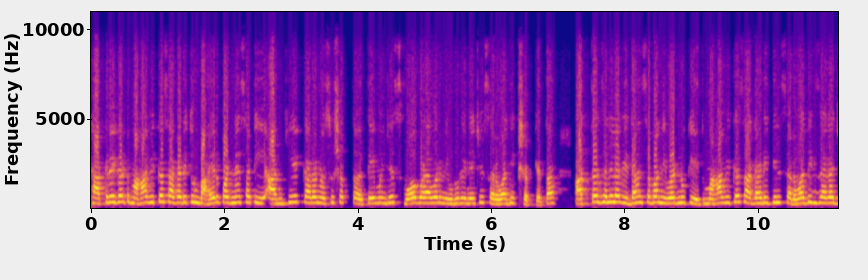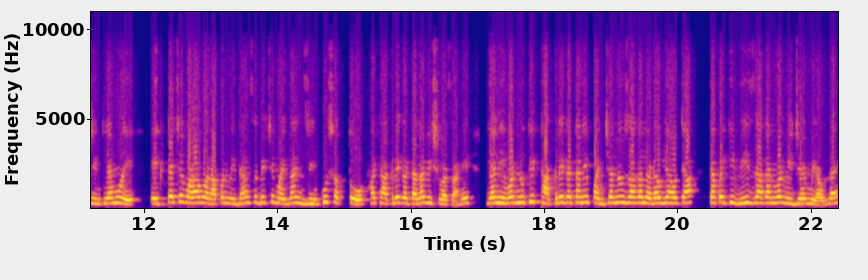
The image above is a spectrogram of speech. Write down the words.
ठाकरे गट महाविकास आघाडीतून बाहेर पडण्यासाठी आणखी एक कारण असू शकतं. ते म्हणजे स्वबळावर निवडून येण्याची सर्वाधिक शक्यता. आत्ताच झालेल्या विधानसभा निवडणुकीत महाविकास आघाडीतील सर्वाधिक जागा जिंकल्यामुळे एकट्याच्या बळावर आपण विधानसभेचे मैदान जिंकू शकतो हा ठाकरे गटाला विश्वास आहे. या निवडणुकीत ठाकरे गटाने पंच्याण्णव जागा लढवल्या होत्या त्यापैकी वीस जागांवर विजय मिळवलाय.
